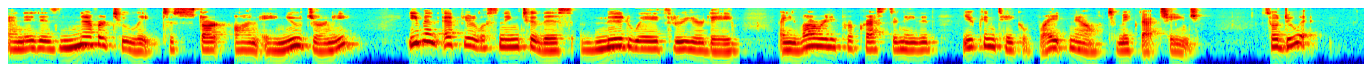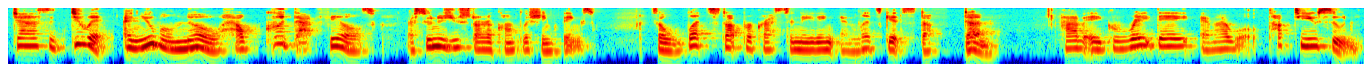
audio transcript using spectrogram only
and it is never too late to start on a new journey. Even if you're listening to this midway through your day, and you've already procrastinated, you can take right now to make that change. So do it. Just do it, and you will know how good that feels as soon as you start accomplishing things. So let's stop procrastinating and let's get stuff done. Have a great day, and I will talk to you soon.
